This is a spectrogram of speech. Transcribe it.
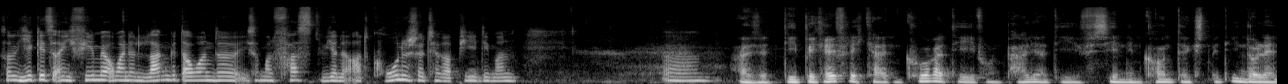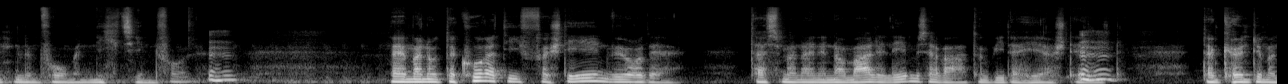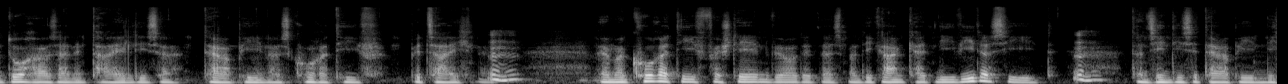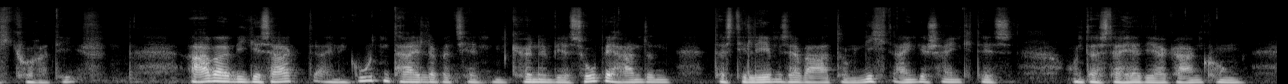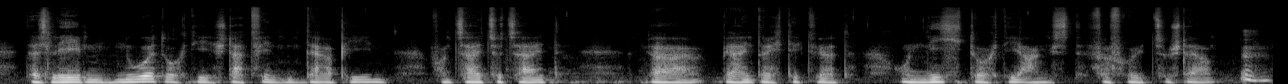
sondern hier geht es eigentlich vielmehr um eine lang dauernde, ich sag mal fast wie eine Art chronische Therapie, die man äh, also die Begrifflichkeiten kurativ und palliativ sind im Kontext mit indolenten Lymphomen nicht sinnvoll. Mhm. Wenn man unter kurativ verstehen würde, dass man eine normale Lebenserwartung wiederherstellt, mhm. dann könnte man durchaus einen Teil dieser Therapien als kurativ bezeichnen. Mhm. Wenn man kurativ verstehen würde, dass man die Krankheit nie wieder sieht, mhm dann sind diese Therapien nicht kurativ. Aber wie gesagt, einen guten Teil der Patienten können wir so behandeln, dass die Lebenserwartung nicht eingeschränkt ist und dass daher die Erkrankung, das Leben nur durch die stattfindenden Therapien von Zeit zu Zeit äh, beeinträchtigt wird und nicht durch die Angst, verfrüht zu sterben. Mhm.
